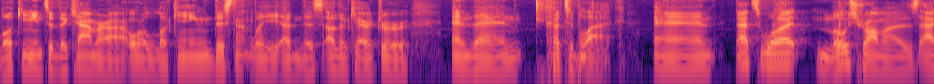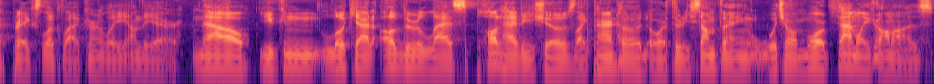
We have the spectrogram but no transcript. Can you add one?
looking into the camera or looking distantly at this other character and then cut to black. And that's what most dramas act breaks look like currently on the air. Now, you can look at other less plot heavy shows like Parenthood or 30 something, which are more family dramas.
